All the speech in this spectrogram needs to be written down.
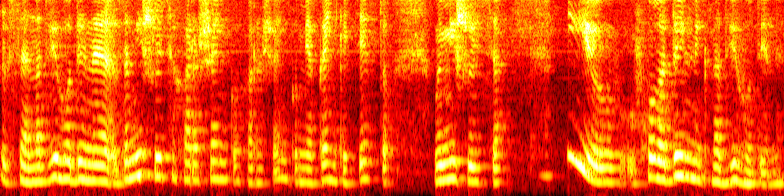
І все, на 2 години замішується хорошенько, хорошенько, м'якеньке тісто вимішується. І в холодильник на 2 години.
